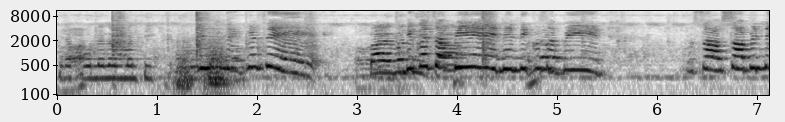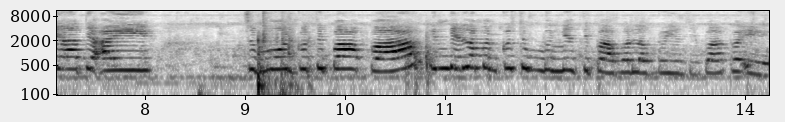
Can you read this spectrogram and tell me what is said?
Pinapunan ng mantika. Hindi kasi. Ba, Hindi ko sabihin, hindi ko sabihin. Basta sabi ni ate ay subuhan ko si Papa. Hindi laman ko subuhan niya si Papa. Lang po yun si Papa eh.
